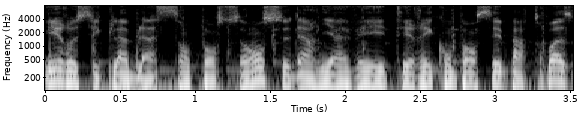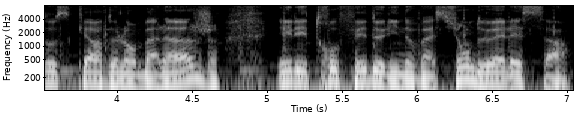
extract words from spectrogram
et recyclable à 100%. Ce dernier avait été récompensé par trois Oscars de l'emballage et les trophées de l'innovation de LSA.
